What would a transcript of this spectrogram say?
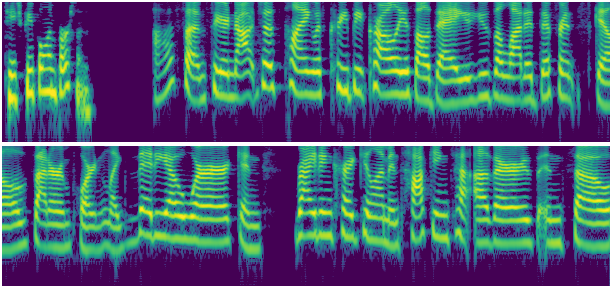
teach people in person. Awesome. So you're not just playing with creepy crawlies all day. You use a lot of different skills that are important, like video work and writing curriculum and talking to others. And so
